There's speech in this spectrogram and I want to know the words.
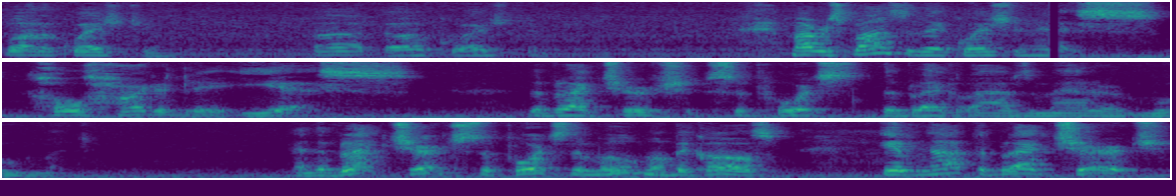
What a question. What a question. My response to that question is wholeheartedly yes. The black church supports the Black Lives Matter movement. And the black church supports the movement because if not the black church,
